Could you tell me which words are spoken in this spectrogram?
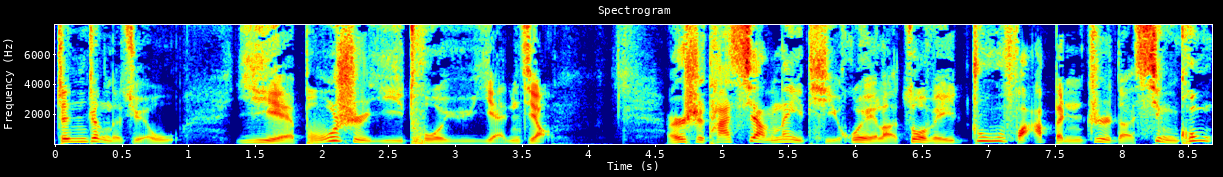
真正的觉悟，也不是依托于言教，而是他向内体会了作为诸法本质的性空。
